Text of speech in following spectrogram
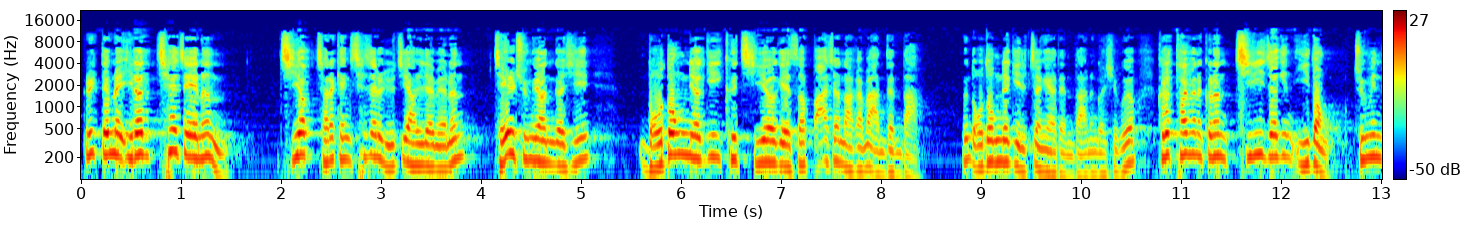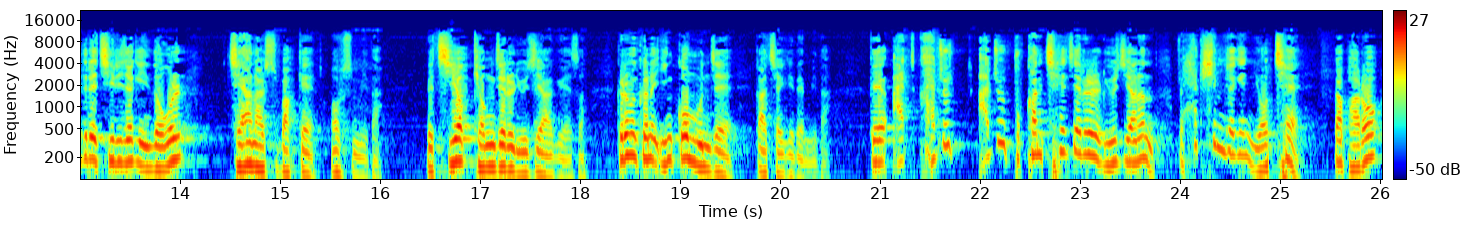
그렇기 때문에 이런 체제는 지역 자력갱생 체제를 유지하려면은 제일 중요한 것이 노동력이 그 지역에서 빠져나가면 안 된다. 그 노동력이 일정해야 된다는 것이고요. 그렇다면 그런 지리적인 이동, 주민들의 지리적인 이동을 제한할 수밖에 없습니다. 그 지역 경제를 유지하기 위해서. 그러면 그는 인권 문제가 제기됩니다. 그 아주 아주 북한 체제를 유지하는 핵심적인 요체가 바로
